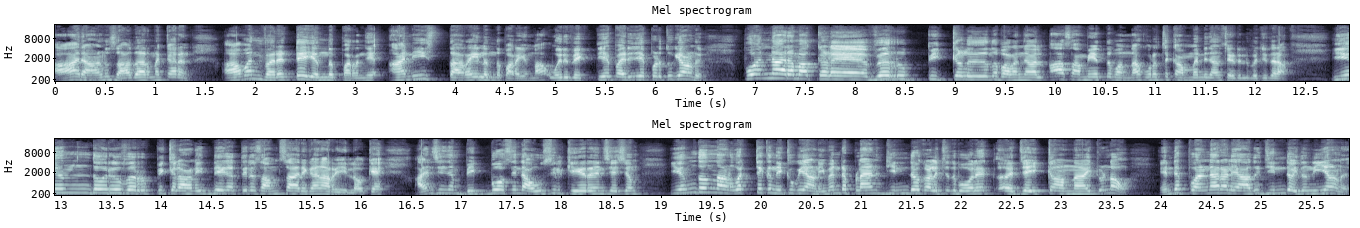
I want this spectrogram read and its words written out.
ആരാണ് സാധാരണക്കാരൻ? അവൻ വരട്ടെ എന്ന് പറഞ്ഞ് അനീസ് തറയിൽ എന്ന് പറയുന്ന ഒരു വ്യക്തിയെ പരിചയപ്പെടുത്തുകയാണ്. പൊന്നാര മക്കളെ വെറുപ്പിക്കൾ എന്ന് പറഞ്ഞാൽ ആ സമയത്ത് വന്ന കുറച്ച് കമന്റ് ഞാൻ സൈഡിൽ വെച്ച് തരാം. എന്തൊരു വെറുപ്പിക്കലാണ് ഇദ്ദേഹത്തിന് സംസാരിക്കാൻ അറിയില്ല ഓക്കെ അതിനുശേഷം ബിഗ് ബോസിന്റെ ഹൗസിൽ കയറിയതിനു ശേഷം എന്തൊന്നാണ് ഒറ്റയ്ക്ക് നിൽക്കുകയാണ്. ഇവന്റെ പ്ലാൻ ജിൻഡോ കളിച്ചതുപോലെ നന്നായിട്ടുണ്ടാവും. എന്റെ പൊന്നാരളി അത് ജിൻഡോ ഇത് നീയാണ്.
